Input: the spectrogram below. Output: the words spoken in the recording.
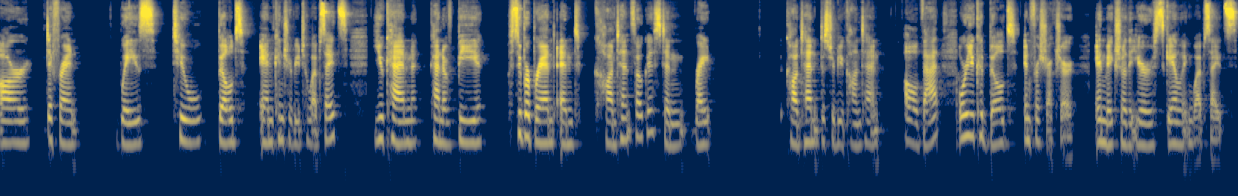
are different ways to build and contribute to websites. You can kind of be super brand and content focused and write content, distribute content, all of that. Or you could build infrastructure and make sure that you're scaling websites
